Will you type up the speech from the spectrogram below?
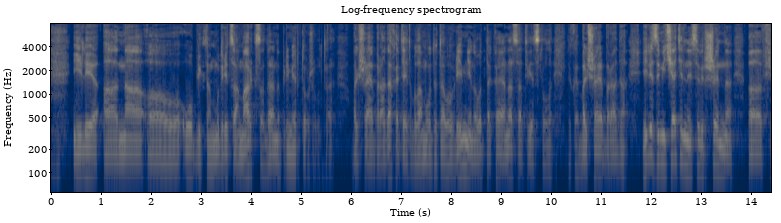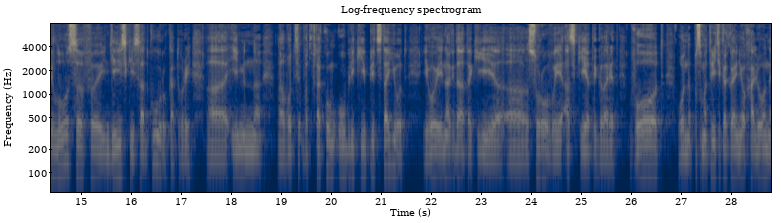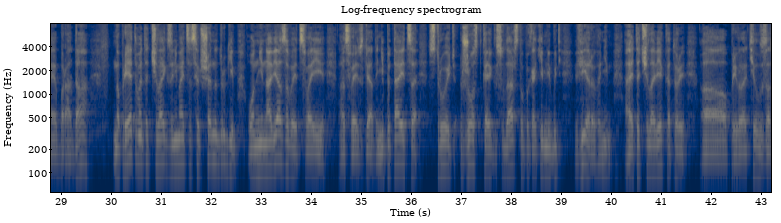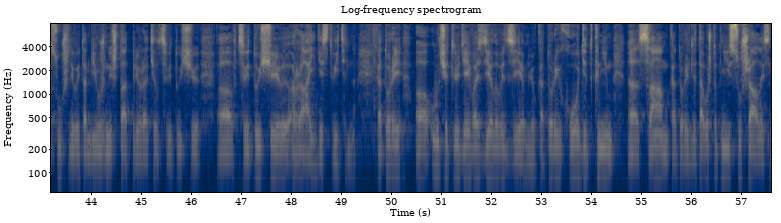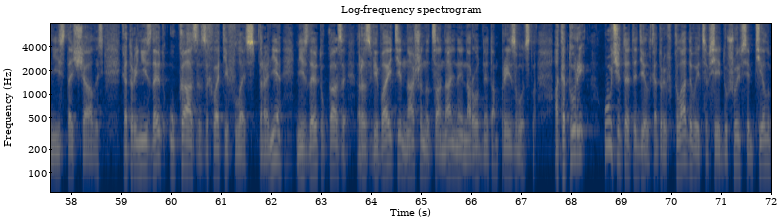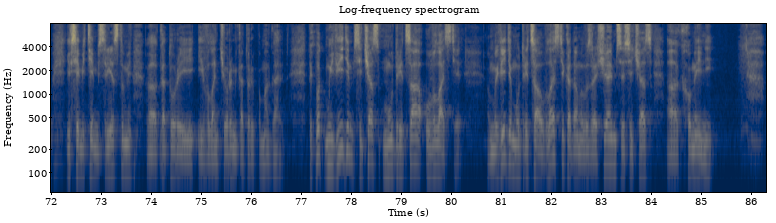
или а, на а, облик там, мудреца Маркса, да, например, тоже вот, а, большая борода, хотя это была мода того времени, но вот такая она соответствовала, такая большая борода. Или замечательный совершенно э, философ индийский Садгуру, который э, именно э, вот, вот в таком облике и предстает. Его иногда такие э, суровые аскеты говорят, вот, он, посмотрите, какая у него холеная борода, Но при этом этот человек занимается совершенно другим. Он не навязывает свои, э, свои взгляды, не пытается строить жесткое государство по каким-нибудь верованиям. А это человек, который э, превратил засушливый там южный штат, превратил цветущую, э, в цветущий рай действительно. Который э, учит людей возделывать землю, который ходит к ним э, сам, который для того, чтобы не иссушалось, не истощалось, который не издает указы, захватив власть в стране, не издает указы «развивайте наше национальное народное там, производство», а который учит это делать, который вкладывается всей душой, всем телом и всеми теми средствами, э, которые и волонтерами, которые помогают. Так вот, мы видим сейчас мудреца у власти. Мы видим мудреца у власти, когда мы возвращаемся сейчас э, к Хомейни.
